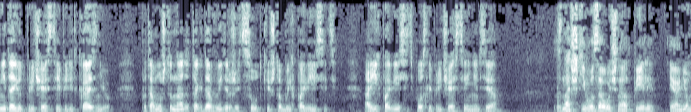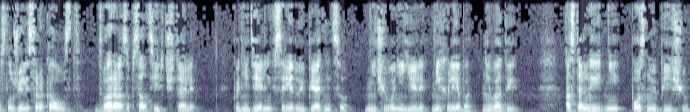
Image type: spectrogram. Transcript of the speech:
не дают причастия перед казнью, потому что надо тогда выдержать сутки, чтобы их повесить, а их повесить после причастия нельзя. Значит, его заочно отпели, и о нем служили сорокауст, два раза псалтирь читали. Понедельник, среду и пятницу ничего не ели, ни хлеба, ни воды. Остальные дни – постную пищу,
